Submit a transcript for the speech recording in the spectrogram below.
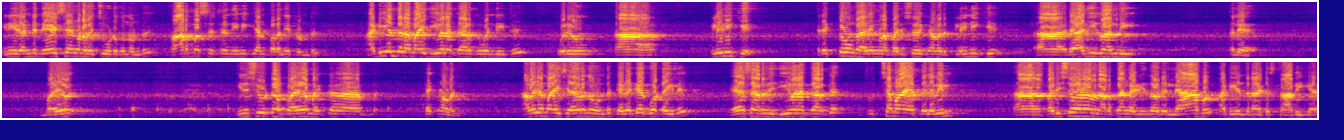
ഇനി രണ്ട് നേഴ്സിനെ കൂടെ വെച്ചു കൊടുക്കുന്നുണ്ട്. ഫാർമസിസ്റ്റിനെ നിയമിക്കാൻ പറഞ്ഞിട്ടുണ്ട്. അടിയന്തരമായി ജീവനക്കാർക്ക് വേണ്ടിയിട്ട് ഒരു ക്ലിനിക്ക് രക്തവും കാര്യങ്ങളും പരിശോധിക്കാൻ ഒരു ക്ലിനിക്ക് രാജീവ് ഗാന്ധി അല്ലെ bio institute of bio technology അവരുമായി ചേർന്നുകൊണ്ട് കിഴക്കേക്കോട്ടയിൽ കെ എസ് ആർ സി ജീവനക്കാർക്ക് തുച്ഛമായ ആ, പരിശോധനകൾ നടത്താൻ കഴിയുന്ന ഒരു ലാബ് അടിയന്തരമായിട്ട് സ്ഥാപിക്കാൻ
